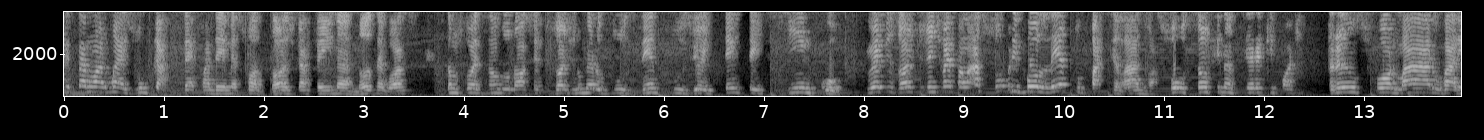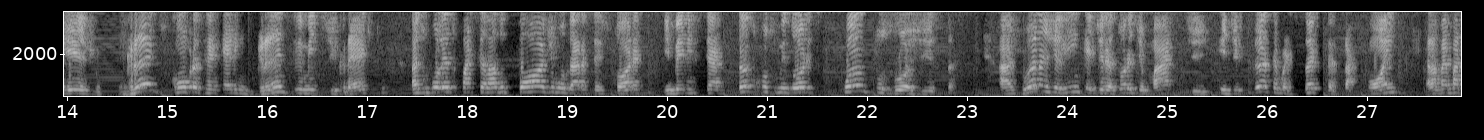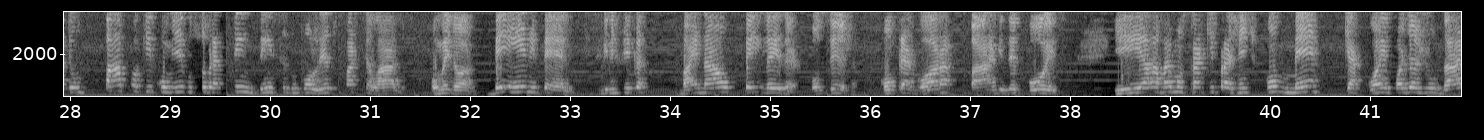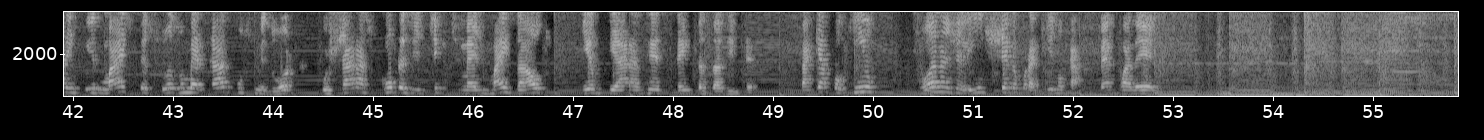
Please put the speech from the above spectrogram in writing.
Galera, está no ar mais um Café com ADM, a sua dose de cafeína nos negócios. Estamos começando o nosso episódio número 285. Um episódio que a gente vai falar sobre boleto parcelado, uma solução financeira que pode transformar o varejo. Grandes compras requerem grandes limites de crédito, mas o boleto parcelado pode mudar essa história e beneficiar tanto consumidores quanto os lojistas. A Joana Angelin, que é diretora de marketing e de Customer Success da Coin, ela vai bater um papo aqui comigo sobre a tendência do boleto parcelado ou melhor, BNPL, que significa Buy Now, Pay Later, ou seja, compre agora, pague depois. E ela vai mostrar aqui para a gente como é que a Coin pode ajudar a incluir mais pessoas no mercado consumidor, puxar as compras de ticket médio mais alto e ampliar as receitas das empresas. Daqui a pouquinho, Joana Angelim chega por aqui no Café com a dele.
